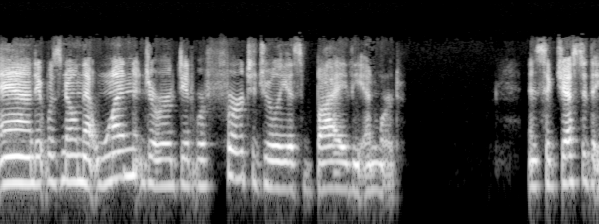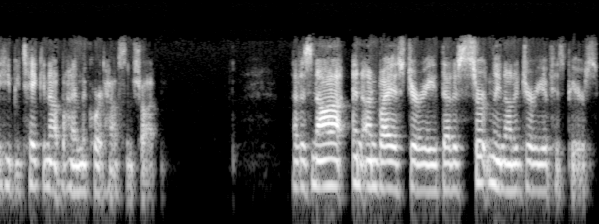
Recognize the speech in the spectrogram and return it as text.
And it was known that one juror did refer to Julius by the N word and suggested that he be taken out behind the courthouse and shot. That is not an unbiased jury. That is certainly not a jury of his peers.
